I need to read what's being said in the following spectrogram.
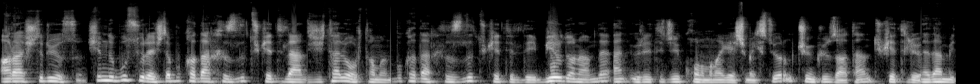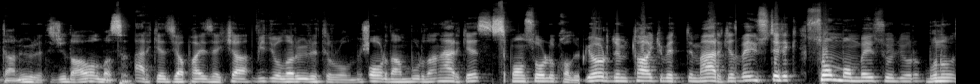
Araştırıyorsun. Şimdi bu süreçte bu kadar hızlı tüketilen dijital ortamın bu kadar hızlı tüketildiği bir dönemde ben üretici konumuna geçmek istiyorum. Çünkü zaten tüketiliyor. Neden bir tane üretici daha olmasın? Herkes yapay zeka videoları üretir olmuş. Oradan buradan herkes sponsorluk alıyor. Gördüm, takip ettim herkes ve üstelik son bombayı söylüyorum. Bunu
